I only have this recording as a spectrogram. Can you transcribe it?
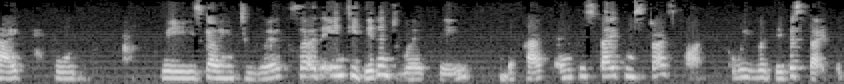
Cape for where he's going to work. So at the end, he didn't work there in the Cape and he stayed in Struisbaai. We were devastated.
